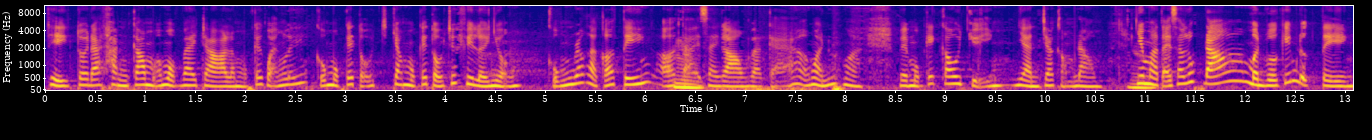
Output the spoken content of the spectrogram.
thì tôi đã thành công ở một vai trò là một cái quản lý của một cái tổ trong một cái tổ chức phi lợi nhuận cũng rất là có tiếng ở ừ. tại Sài Gòn và cả ở ngoài nước ngoài về một cái câu chuyện dành cho cộng đồng. Ừ. Nhưng mà tại sao lúc đó mình vừa kiếm được tiền,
